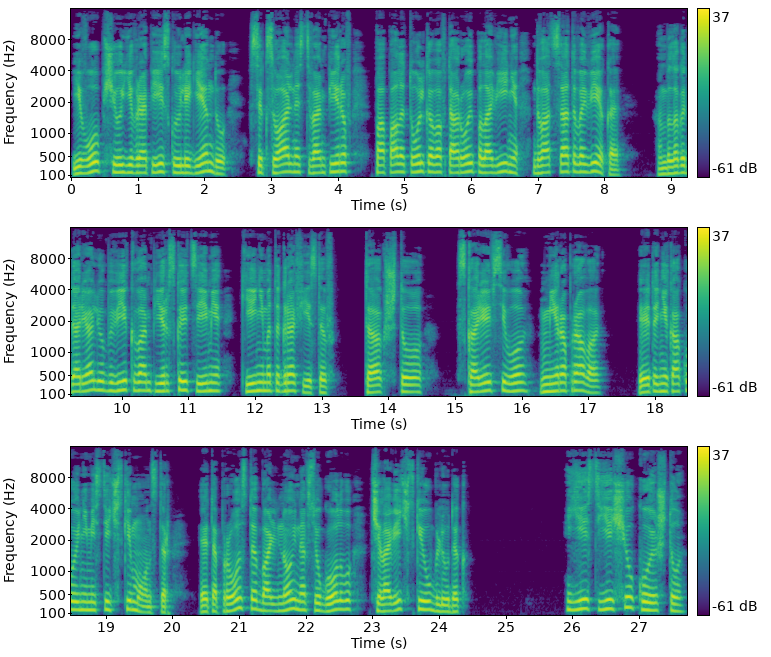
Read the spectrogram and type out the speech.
И в общую европейскую легенду сексуальность вампиров попала только во второй половине XX века, благодаря любви к вампирской теме кинематографистов. Так что, скорее всего, Мира права. Это никакой не мистический монстр. Это просто больной на всю голову человеческий ублюдок. Есть еще кое-что.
